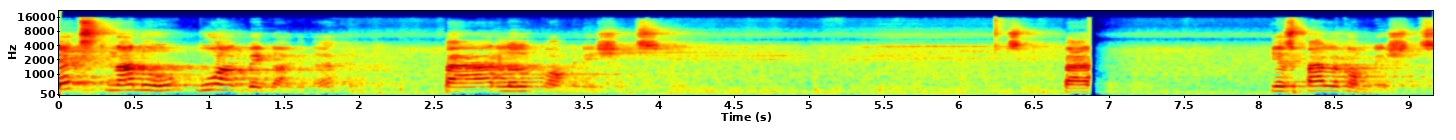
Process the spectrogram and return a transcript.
ನೆಕ್ಸ್ಟ್ ನಾನು ಮೂವ್ ಆಗಬೇಕಾಗಿದೆ parallel combinations yes parallel combinations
